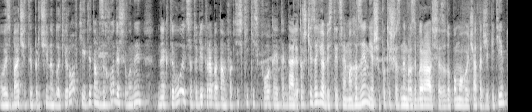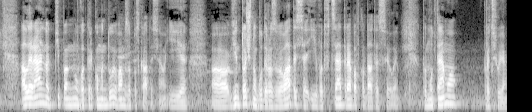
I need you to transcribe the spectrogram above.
Ось бачите причина блокіровки, і ти там заходиш, і вони не активуються. Тобі треба там фактично якісь фото і так далі. Трошки зайобістий цей магазин. Я ще поки що з ним розбирався за допомогою чата GPT. Але реально, типа, ну от рекомендую вам запускатися. І е, він точно буде розвиватися, і от в це треба вкладати сили. Тому тему працює.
